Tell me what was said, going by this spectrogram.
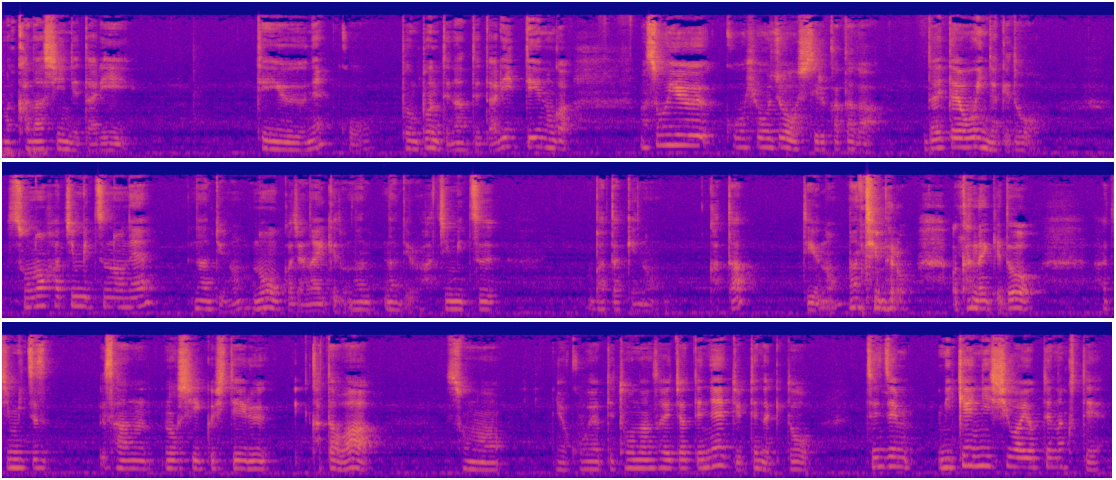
まあ、悲しんでたりっていうねこうプンプンってなってたりっていうのが、まあ、そういうこう表情をしてる方が大体多いんだけどその蜂蜜のねなんていうの？農家じゃないけどなんなんていうの？蜂蜜畑の方っていうの？なんて言うんだろう？わかんないけど蜂蜜さんの飼育している方はそのいやこうやって盗難されちゃってねって言ってんだけど全然眉間にしわ寄ってなくて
